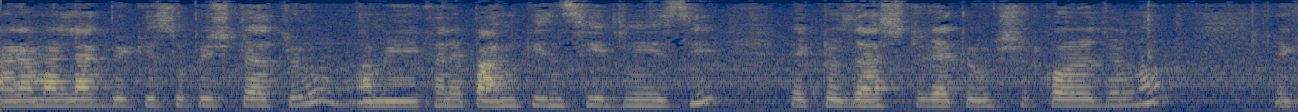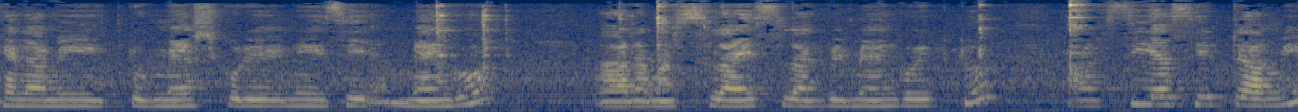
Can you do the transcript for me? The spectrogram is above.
আর আমার লাগবে কিছু পিস্তাচু আমি এখানে পামকিন সিড নিয়েছি, একটু জাস্ট ডেকোরেশন করার জন্য। এখানে আমি একটু ম্যাশ করে নিয়েছি ম্যাঙ্গো আর আমার স্লাইস লাগবে ম্যাঙ্গো একটু। আর সিয়া সিডটা আমি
